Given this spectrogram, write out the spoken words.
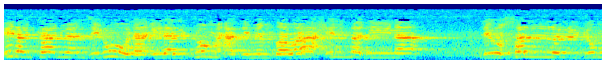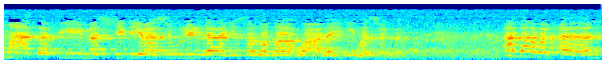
إذا كانوا ينزلون إلى الجمعة من ضواحي المدينة ليصلوا الجمعة في مسجد رسول الله صلى الله عليه وسلم. أما والآن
